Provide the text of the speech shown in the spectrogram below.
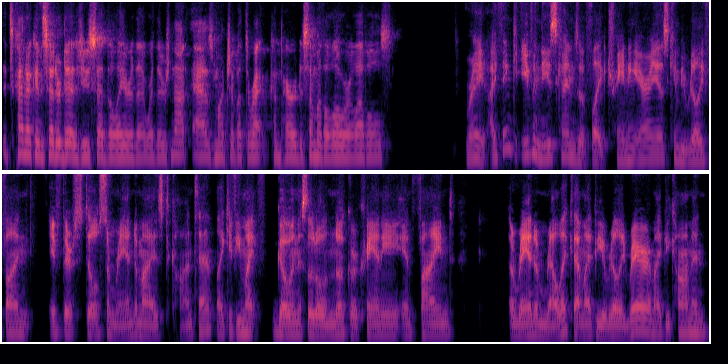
it's kind of considered, as you said, the layer that where there's not as much of a threat compared to some of the lower levels. Right. I think even these kinds of like training areas can be really fun if there's still some randomized content. Like if you might go in this little nook or cranny and find a random relic that might be really rare, it might be common.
